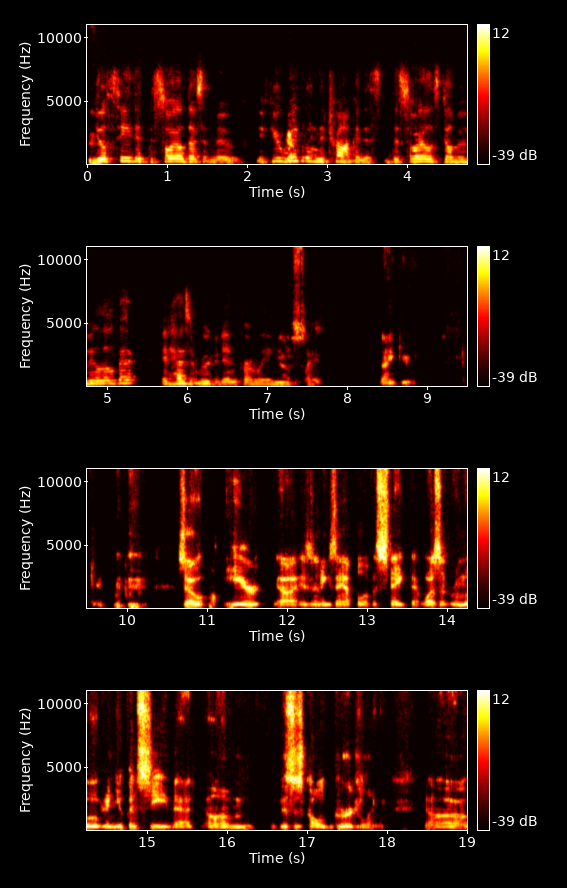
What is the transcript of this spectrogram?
you'll see that the soil doesn't move. If you're yeah. wiggling the trunk and the, the soil is still moving a little bit, it hasn't rooted in firmly in yes. place. Thank you. so here uh, is an example of a stake that wasn't removed, and you can see that um, this is called girdling. Uh,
